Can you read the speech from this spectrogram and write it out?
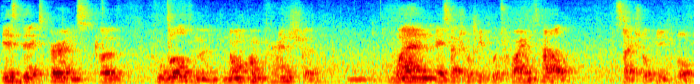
is the experience of bewilderment, non-comprehension, when asexual people try and tell sexual people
